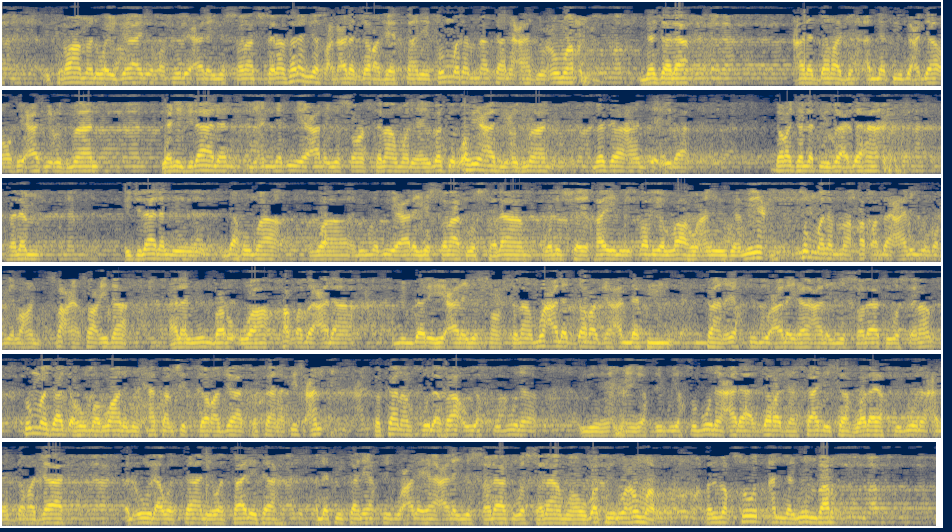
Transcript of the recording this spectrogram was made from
إكراما وإجلال الرسول عليه الصلاة والسلام فلم يصعد على الدرجة الثانية. ثم لما كان عهد عمر نزل على الدرجة التي بعدها وفي عهد عثمان يعني إجلالا للنبي عليه الصلاة والسلام ولأبي بكر وفي عهد عثمان نزل إلى الدرجة التي بعدها فلم إجلالا لهما وللنبي عليه الصلاة والسلام وللشيخين رضي الله عن الجميع. ثم لما خطب علي رضي الله عنه صعد على المنبر وخطب على منبره عليه الصلاة والسلام وعلى الدرجة التي كان يخطب عليها عليه الصلاة والسلام ثم زاده مروان بن الحكم ست درجات فكان تسعا فكان الخلفاء يخطبون يخطبون على الدرجة السادسة ولا يخطبون على الدرجات الأولى والثانية والثالثة التي كان يخطب عليها عليه الصلاة والسلام وأبو بكر وعمر. فالمقصود أن المنبر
